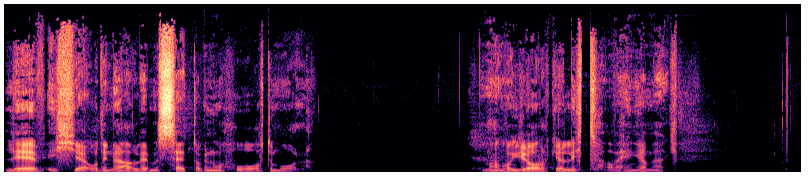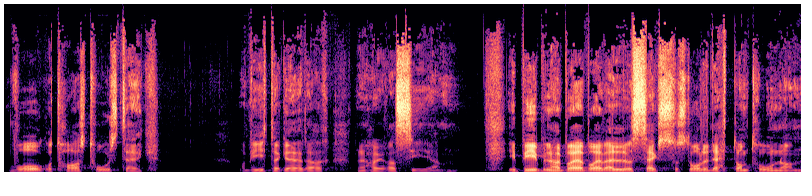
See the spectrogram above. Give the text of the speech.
lev ikke ordinær liv, men sett dere noen hårete mål. Men gjør dere litt avhengig av meg. Våg å ta oss to steg og vite at jeg er der på den høyre side. I Bibelen har brev, brev 11,6 så står det dette om troen.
